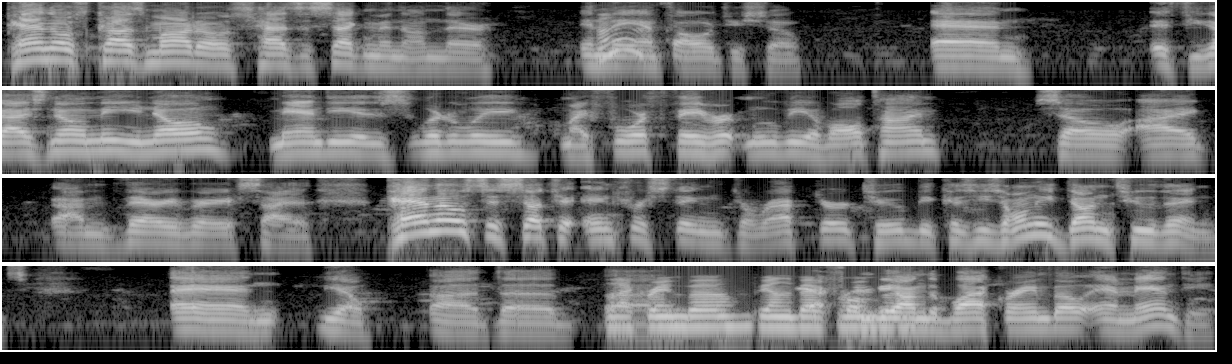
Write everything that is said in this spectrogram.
Panos Cosmatos, has a segment on there in the Oh. anthology show. And if you guys know me, you know Mandy is literally my fourth favorite movie of all time. So I I'm very very excited. Panos is such an interesting director too because he's only done two things, and you know uh, the Black uh, Rainbow, Beyond the Black Rainbow. Beyond the Black Rainbow and Mandy.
